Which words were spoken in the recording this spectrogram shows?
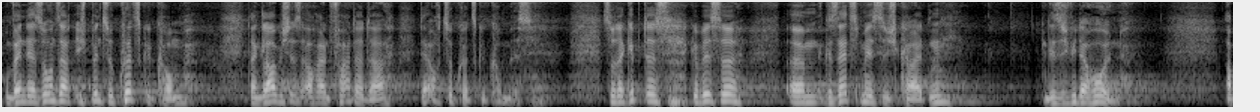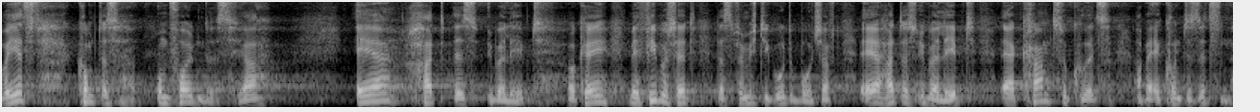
Und wenn der Sohn sagt, ich bin zu kurz gekommen, dann glaube ich, ist auch ein Vater da, der auch zu kurz gekommen ist. So, da gibt es gewisse ähm, Gesetzmäßigkeiten, die sich wiederholen. Aber jetzt kommt es um Folgendes, ja. Er hat es überlebt, okay? Mephibosheth, das ist für mich die gute Botschaft. Er hat es überlebt. Er kam zu kurz, aber er konnte sitzen.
